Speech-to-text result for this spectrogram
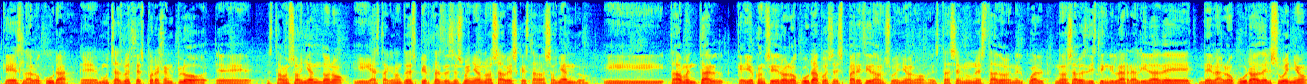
que es la locura. Eh, muchas veces, por ejemplo, eh, estamos soñando, ¿no? Y hasta que no te despiertas de ese sueño no sabes que estabas soñando. Y estado mental que yo considero locura, pues es parecido a un sueño, ¿no? Estás en un estado en el cual no sabes distinguir la realidad de, de la locura o del sueño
